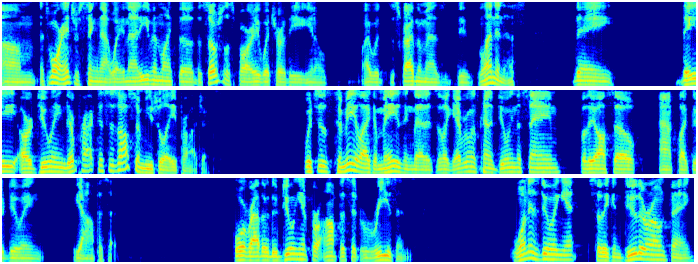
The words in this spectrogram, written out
Um, it's more interesting that way, and that even like the the Socialist Party, which are the you know I would describe them as the Leninists, they they are doing their practice is also mutual aid projects, which is to me like amazing that it's like everyone's kind of doing the same, but they also act like they're doing the opposite, or rather they're doing it for opposite reasons. One is doing it so they can do their own thing,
